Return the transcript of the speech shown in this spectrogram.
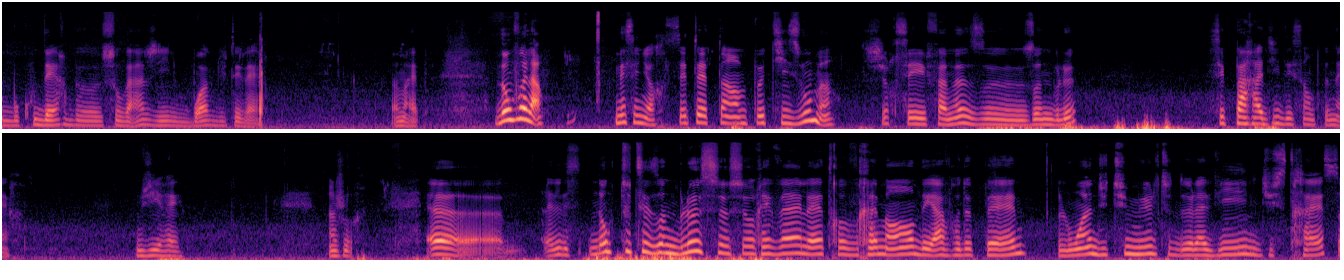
beaucoup d'herbes sauvages, ils boivent du thé vert. Donc voilà, mes seigneurs, c'était un petit zoom sur ces fameuses zones bleues, ces paradis des centenaires, où j'irai un jour. Euh, donc toutes ces zones bleues se révèlent être vraiment des havres de paix, loin du tumulte de la ville, du stress,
